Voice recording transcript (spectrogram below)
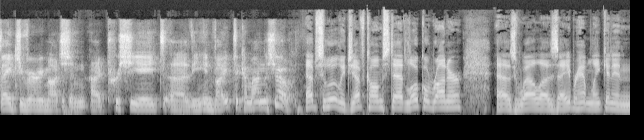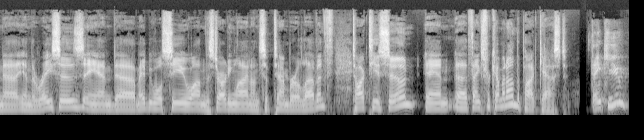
Thank you very much. And I appreciate uh, the invite to come on the show. Absolutely. Jeff Comstead, local runner, as well as Abraham Lincoln in, uh, in the races. And uh, maybe we'll see you on the starting line on September 11th. Talk to you soon. And uh, thanks for coming on the podcast. Thank you.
